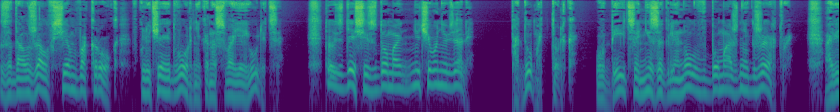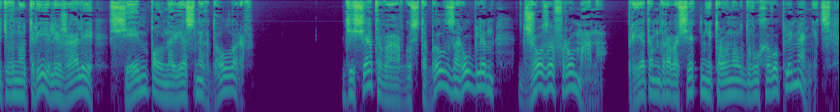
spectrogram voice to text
задолжал всем вокруг, включая дворника на своей улице. То здесь из дома ничего не взяли. Подумать только, убийца не заглянул в бумажник жертвы, а ведь внутри лежали семь полновесных долларов. 10 августа был зарублен Джозеф Романо. При этом дровосек не тронул двух его племянниц —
